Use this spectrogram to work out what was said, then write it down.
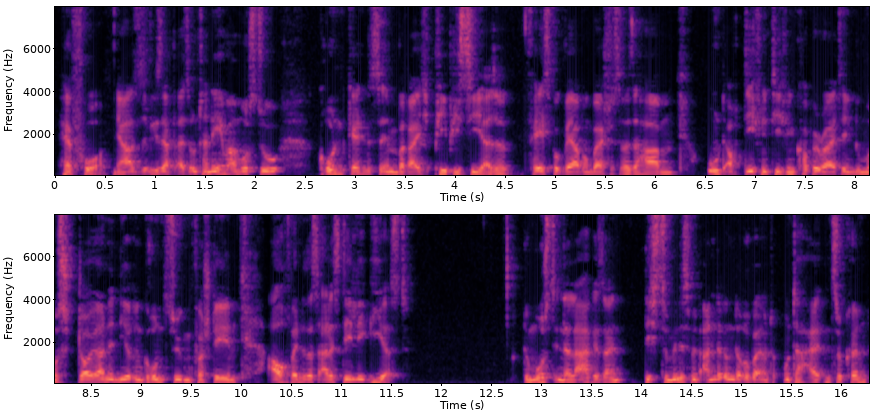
hervor. Ja, also wie gesagt, als Unternehmer musst du Grundkenntnisse im Bereich PPC, also Facebook-Werbung beispielsweise haben und auch definitiv in Copywriting. Du musst Steuern in ihren Grundzügen verstehen, auch wenn du das alles delegierst. Du musst in der Lage sein, dich zumindest mit anderen darüber unterhalten zu können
